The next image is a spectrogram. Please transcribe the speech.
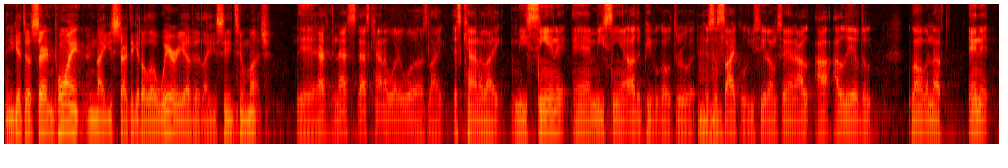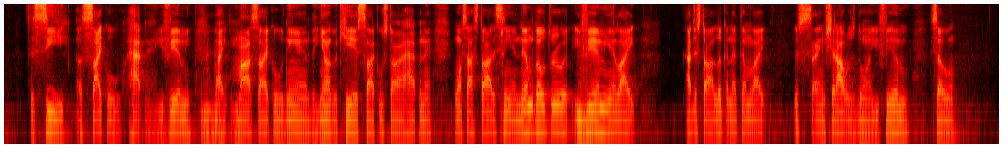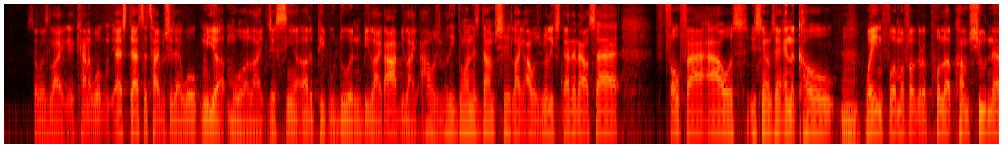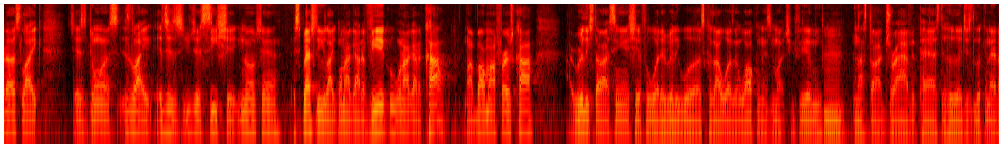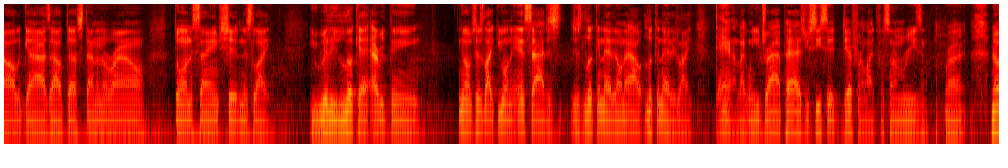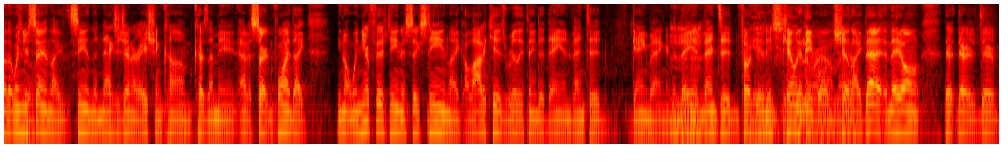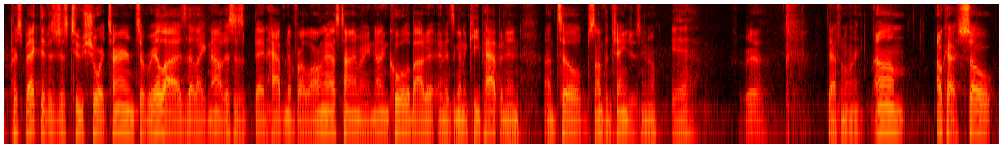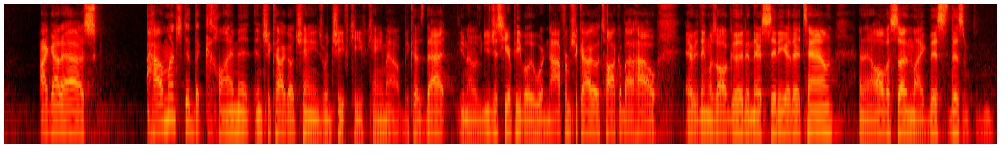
And you get to a certain point and like you start to get a little weary of it, like you've seen too much. Yeah, that, and that's that's kind of what it was. Like it's kind of like me seeing it and me seeing other people go through it. It's a mm-hmm. cycle. You see what I'm saying? I I, I lived long enough in it to see a cycle happen. You feel me? Mm-hmm. Like my cycle, then the younger kids' cycle started happening. Once I started seeing them go through it, you feel mm-hmm. me? And like I just started looking at them like this same shit I was doing. You feel me? So So it's like it kind of woke me. That's that's the type of shit that woke me up more. Like just seeing other people do it and be like, I'd be like, I was really doing this dumb shit. Like I was really standing outside four five hours. You see what I'm saying? In the cold, mm. waiting for a motherfucker to pull up, come shooting at us. Like just doing. It's like it just you just see shit. You know what I'm saying? Especially like when I got a vehicle, when I got a car, when I bought my first car. I really started seeing shit for what it really was because I wasn't walking as much. You feel me? Mm. And I started driving past the hood, just looking at all the guys out there standing around, doing the same shit, and it's like you really look at everything. You know what I'm saying? It's like you on the inside, just just looking at it on the out, looking at it like, damn. Like when you drive past, you see shit different. Like for some reason. Right. No, that when you're saying like seeing the next generation come, because I mean, at a certain point, like, you know, when you're 15 or 16, like a lot of kids really think that they invented gangbanging and they invented fucking shit killing people around, and shit man. like that, and they don't. Their their their perspective is just too short term to realize that like, no, this has been happening for a long ass time. Ain't nothing cool about it, and it's gonna keep happening until something changes. You know. Yeah, for real. Definitely. Um, okay, so I gotta ask, how much did the climate in Chicago change when Chief Keef came out? Because that, you know, you just hear people who are not from Chicago talk about how everything was all good in their city or their town, and then all of a sudden, like this this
